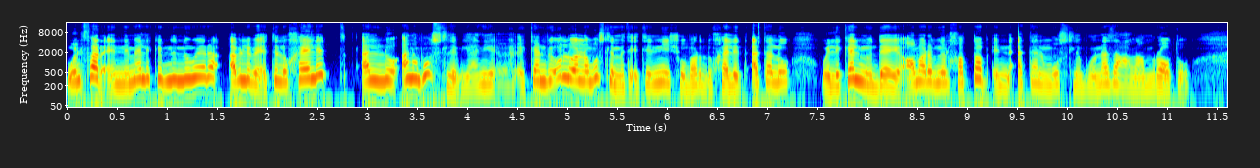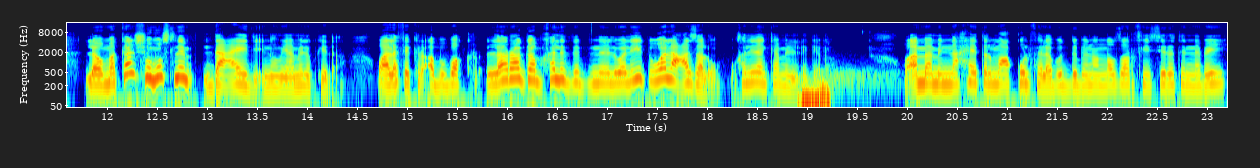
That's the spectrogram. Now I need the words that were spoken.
والفرق إن مالك بن النويرة قبل ما يقتله خالد قال له أنا مسلم. يعني كان بيقول له أنا مسلم ما تقتلنيش وبرضه خالد قتله واللي كان مضايق عمر بن الخطاب إن قتل مسلم ونزع على مراته. لو ما كانش مسلم ده عادي إنهم يعملوا كده. وعلى فكرة أبو بكر لا رجم خالد بن الوليد ولا عزله. وخلينا نكمل الإجابة. وأما من ناحية المعقول فلا بد من النظر في سيرة النبي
